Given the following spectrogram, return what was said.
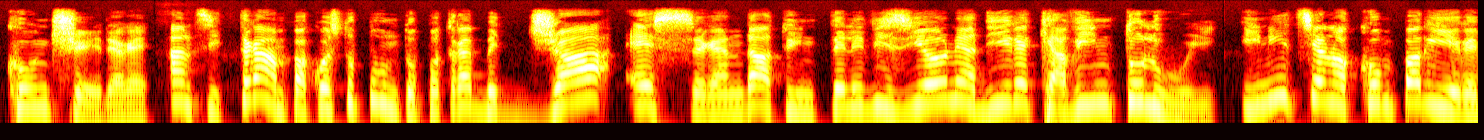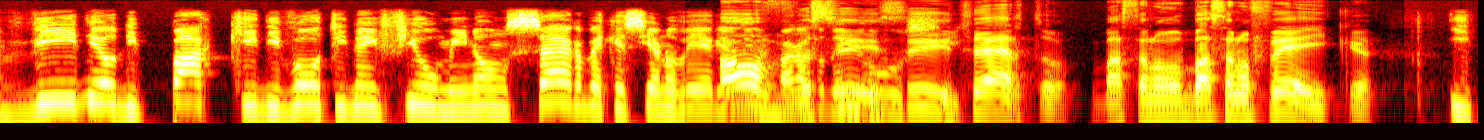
concedere. Anzi, Trump a questo punto potrebbe già essere andato in televisione a dire che ha vinto lui. Iniziano a comparire video di pacchi di voti nei fiumi, non serve che siano veri, hanno imparato sì, dei russi. Sì, certo, bastano, bastano fake. I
